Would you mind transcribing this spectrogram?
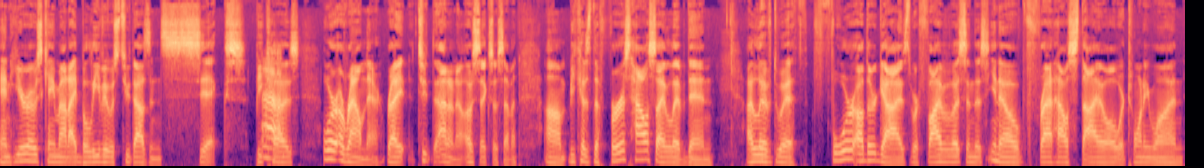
and Heroes came out. I believe it was 2006 because, or around there, right? Two, I don't know, 06, 07. Um, because the first house I lived in, I lived with four other guys. There were five of us in this, you know, frat house style. We're 21,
